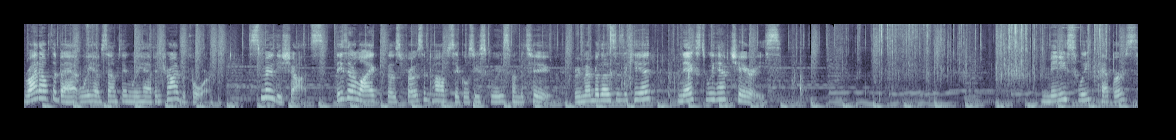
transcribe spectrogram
Right off the bat, we have something we haven't tried before. Smoothie shots. These are like those frozen popsicles you squeeze from a tube. Remember those as a kid? Next, we have cherries. mini sweet peppers,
